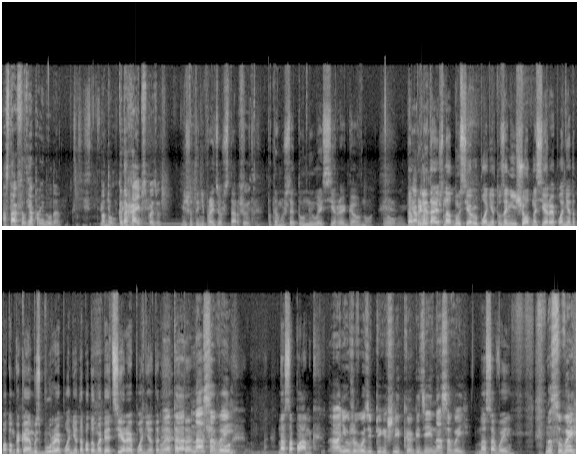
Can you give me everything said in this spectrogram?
А Starfield я пройду, да? Потом, не- когда хайп спадет. Миша, ты не пройдешь Что это? Потому что это унылое серое говно. Ну, Там прилетаешь на одну серую планету, за ней еще одна серая планета, потом какая-нибудь бурая планета, потом опять серая планета. Ну, это. NASA Punk. про- Они уже вроде перешли к идее Way. NASA Way.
